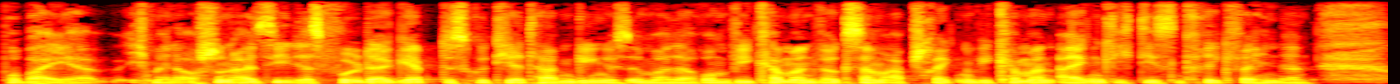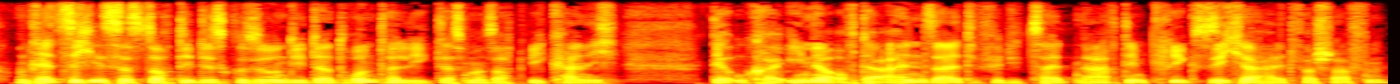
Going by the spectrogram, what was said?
Wobei ja, ich meine auch schon, als Sie das Fulda Gap diskutiert haben, ging es immer darum, wie kann man wirksam abschrecken, wie kann man eigentlich diesen Krieg verhindern. Und letztlich ist das doch die Diskussion, die da drunter liegt, dass man sagt, wie kann ich der Ukraine auf der einen Seite für die Zeit nach dem Krieg Sicherheit verschaffen,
